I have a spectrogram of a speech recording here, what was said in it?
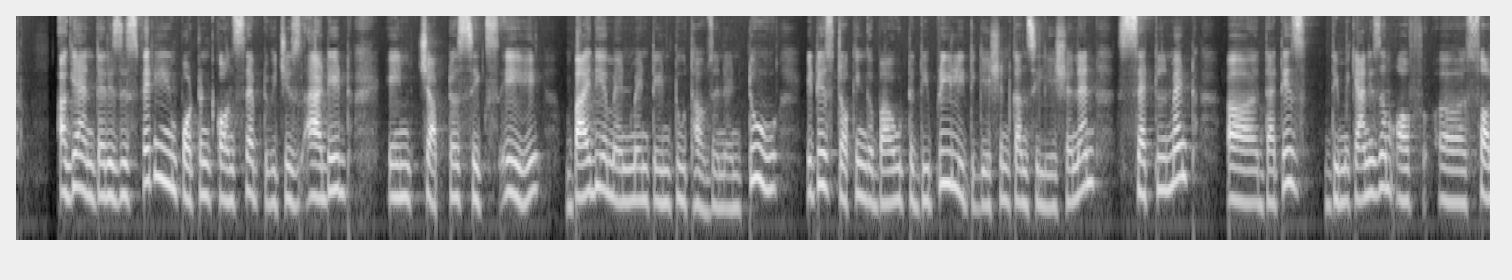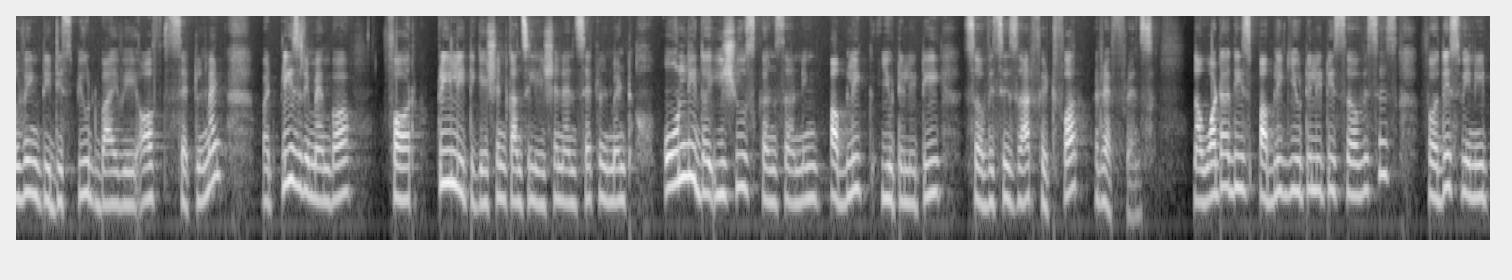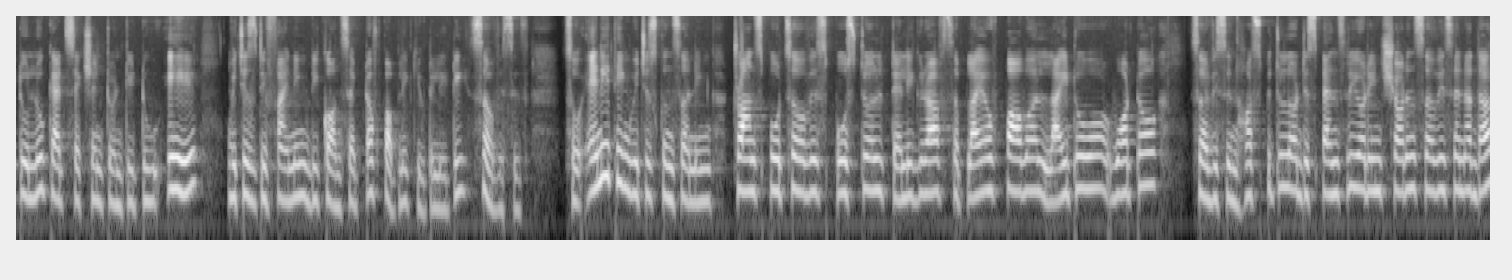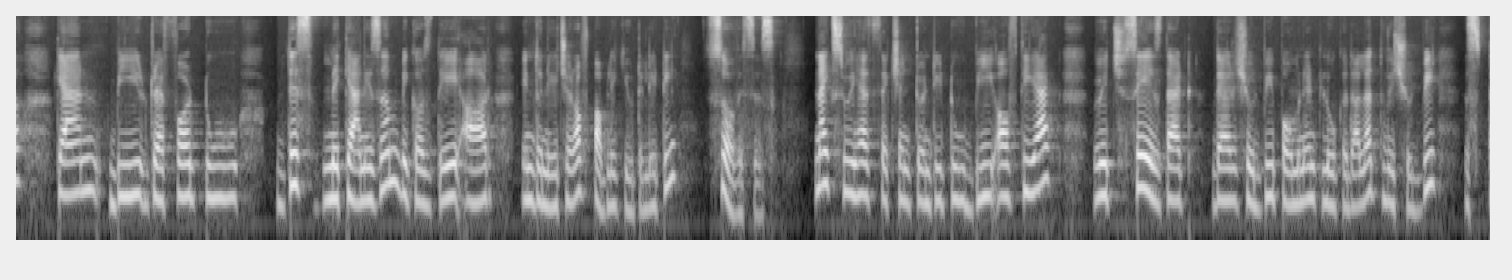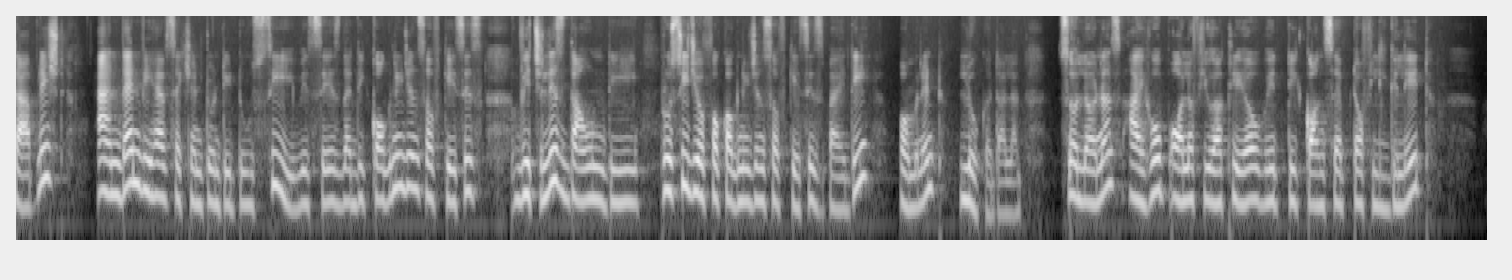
Again, there is this very important concept which is added in chapter 6a by the amendment in 2002. It is talking about the pre-litigation conciliation and settlement uh, that is the mechanism of uh, solving the dispute by way of settlement. But please remember for pre-litigation conciliation and settlement only the issues concerning public utility services are fit for reference. Now, what are these public utility services? For this, we need to look at section 22A, which is defining the concept of public utility services. So, anything which is concerning transport service, postal, telegraph, supply of power, light or water, service in hospital or dispensary or insurance service and other can be referred to this mechanism because they are in the nature of public utility services. Next we have section 22b of the act which says that there should be permanent lok adalat which should be established And then we have section 22C which says that the cognizance of cases which lists down the procedure for cognizance of cases by the permanent Lok Adalat. So learners, I hope all of you are clear with the concept of legal aid,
